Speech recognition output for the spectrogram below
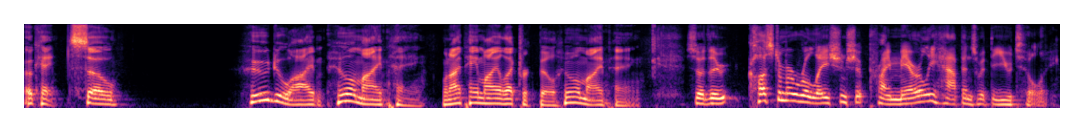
Okay, so who do I who am I paying? When I pay my electric bill, who am I paying? So the customer relationship primarily happens with the utility.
